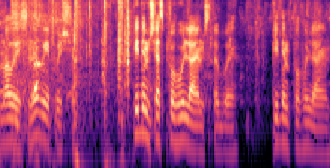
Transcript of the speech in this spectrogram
Малиш, не випущу. Підемо зараз погуляємо з тобою. Підемо погуляємо.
